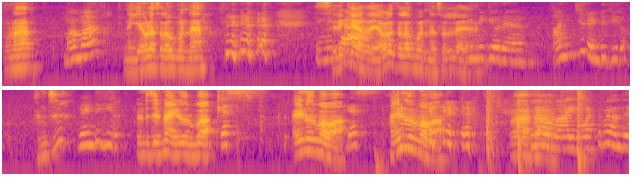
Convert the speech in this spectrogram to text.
உனா மாமா. இன்னைக்கு எவ்வளவு செலவு பண்ண? சிரிக்காத எவ்வளவு செலவு பண்ண சொல்லு. இன்னைக்கு ஒரு அஞ்சு ரெண்டு ஜீரோ. அஞ்சு? ரெண்டு ஜீரோ. ரெண்டு சரினா ஐநூறு ரூபாய் எஸ் ஐநூறு ரூபாவா எஸ் ஐநூறு ரூபாவா இல்ல மாமா இது மட்டுமே வந்து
